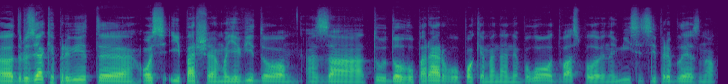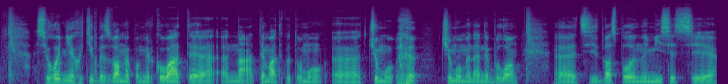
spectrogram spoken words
Е, Друзяки, привіт! Е, Ось і перше моє відео за ту довгу перерву, поки мене не було, два з половиною місяці приблизно. Сьогодні я хотів би з вами поміркувати е, на тематику тому, чому, чому мене не було ці два з половиною місяці,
